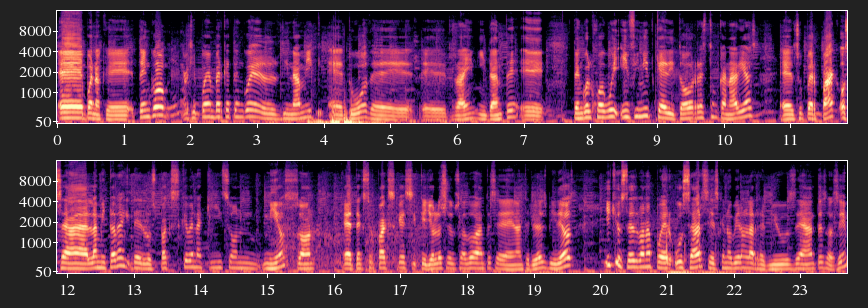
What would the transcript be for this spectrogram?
Eh, bueno, que tengo, aquí pueden ver que tengo el Dynamic eh, Duo de eh, Rain y Dante. Tengo el Huawei Infinite que editó Reston Canarias, el Super Pack, o sea, la mitad de los packs que ven aquí son míos, son eh, texture packs que, que yo los he usado antes en anteriores videos y que ustedes van a poder usar si es que no vieron las reviews de antes o así.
